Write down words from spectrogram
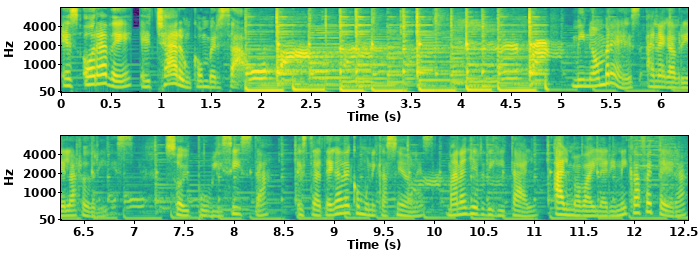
Es hora de echar un conversado. Mi nombre es Ana Gabriela Rodríguez. Soy publicista, estratega de comunicaciones, manager digital, alma bailarina y cafetera,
